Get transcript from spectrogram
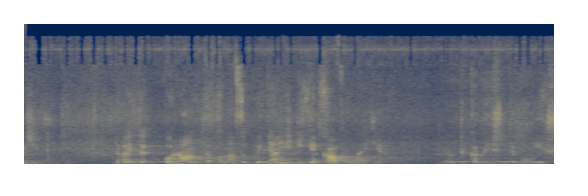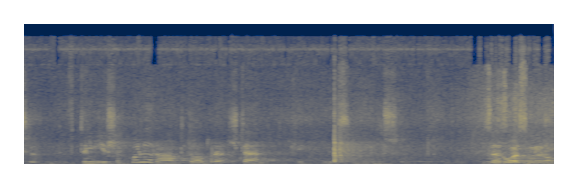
Розкажіть. Давайте оранта вона зупиняє і яка вона є? Ну, така більш темніша, В темніших кольорах, добре, ще. За розміром.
